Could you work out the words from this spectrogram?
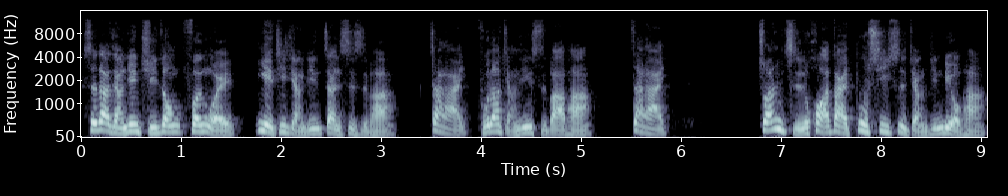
四大奖金其中分为业绩奖金占四十趴，再来辅导奖金十八趴，再来专职画带不稀释奖金六趴，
